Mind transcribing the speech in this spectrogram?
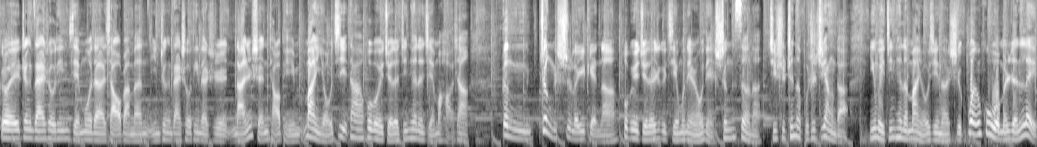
各位正在收听节目的小伙伴们，您正在收听的是男神调频漫游记。大家会不会觉得今天的节目好像更正式了一点呢？会不会觉得这个节目内容有点生涩呢？其实真的不是这样的，因为今天的漫游记呢是关乎我们人类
